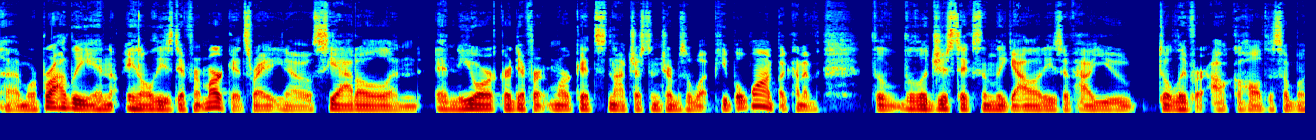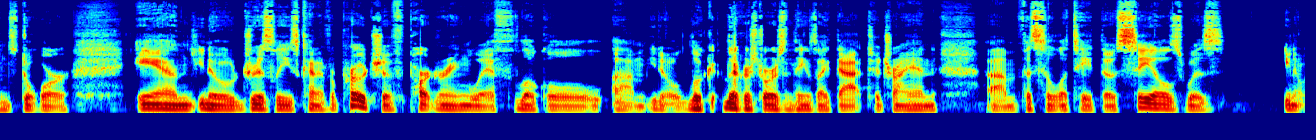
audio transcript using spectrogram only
uh, more broadly in, in all these different markets, right? You know, Seattle and, and New York are different markets, not just in terms of what people want, but kind of the, the logistics and legalities of how you deliver alcohol to someone's door. And, you know, Drizly's kind of approach of partnering with local, um, you know, liquor stores and things like that to try and um, facilitate those sales was you know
